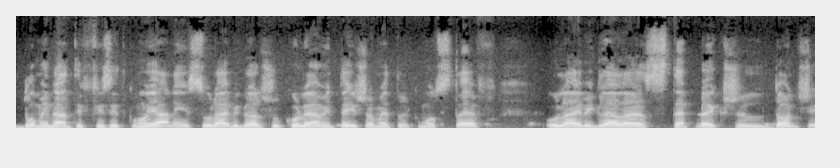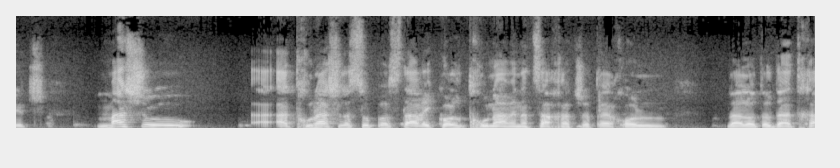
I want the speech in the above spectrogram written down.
דומיננטי פיזית כמו יאניס, אולי בגלל שהוא קולע מתשע מטר כמו סטף, אולי בגלל הסטפבק של דונצ'יץ', משהו, התכונה של הסופרסטאר היא כל תכונה מנצחת שאתה יכול להעלות על דעתך,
